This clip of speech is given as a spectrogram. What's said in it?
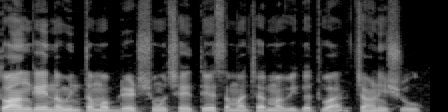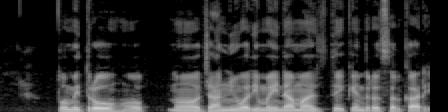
તો આ અંગે નવીનતમ અપડેટ શું છે તે સમાચારમાં વિગતવાર જાણીશું. તો મિત્રો જાન્યુઆરી મહિનામાં જ તે કેન્દ્ર સરકારે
